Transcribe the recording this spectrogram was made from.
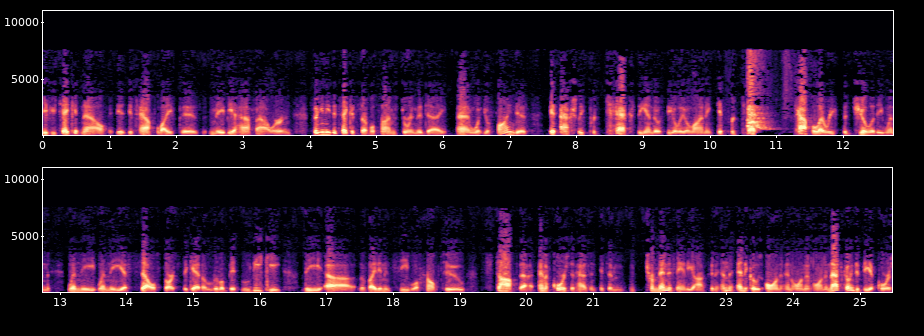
if you take it now, it, its half life is maybe a half hour, and so you need to take it several times during the day. And what you'll find is it actually protects the endothelial lining. It protects capillary fragility when when the when the uh, cell starts to get a little bit leaky the uh, the vitamin C will help to stop that. And of course it has an, it's a tremendous antioxidant and and it goes on and on and on. And that's going to be of course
